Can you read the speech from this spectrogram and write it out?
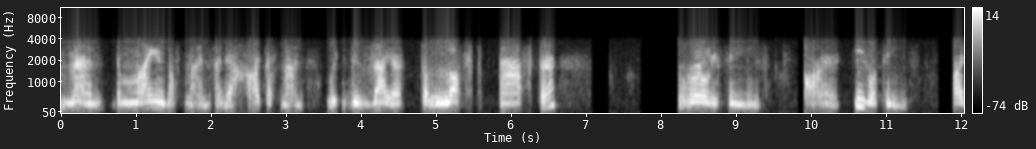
man, the mind of man, and the heart of man with desire to lust after worldly things are evil things are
